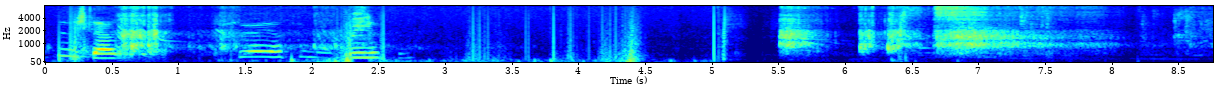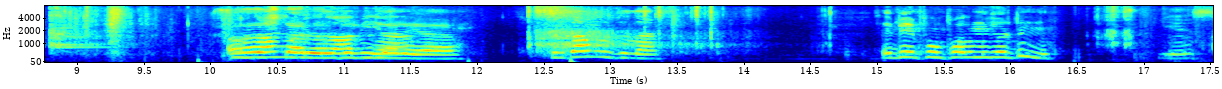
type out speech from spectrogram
Arkadaşlar şuraya yatayım belirtin. Arkadaşlar öldürdüler ya. ya. Şuradan vurdular. Sen benim pompalımı gördün mü? Yes.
